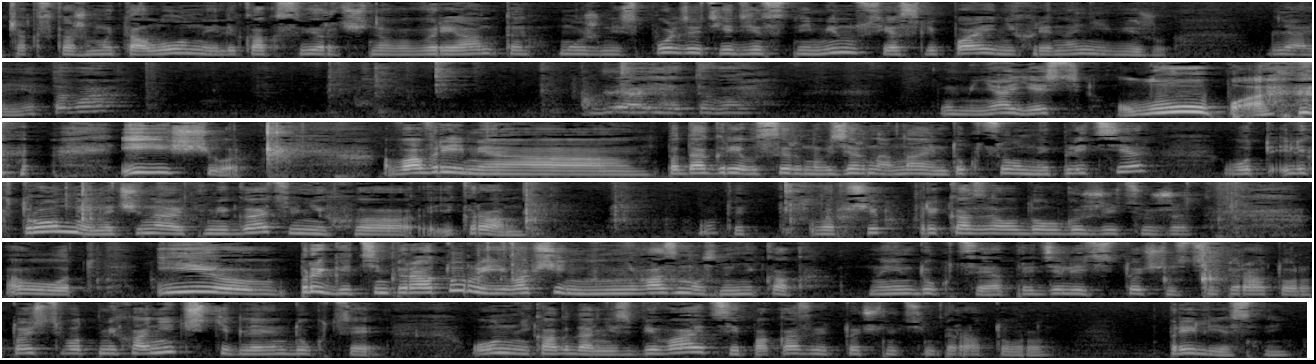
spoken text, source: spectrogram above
так скажем, эталона или как сверочного варианта можно использовать. Единственный минус, я слепая ни хрена не вижу. Для этого, для этого у меня есть лупа. И еще во время подогрева сырного зерна на индукционной плите вот электронные начинают мигать у них э, экран. Вот это вообще приказал долго жить уже. Вот. И прыгать температуру и вообще невозможно никак на индукции определить точность температуры. То есть вот механически для индукции он никогда не сбивается и показывает точную температуру. Прелестный.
